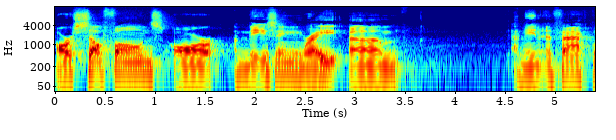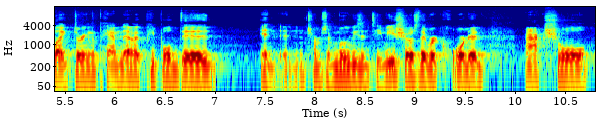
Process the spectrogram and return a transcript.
Our cell phones are amazing, right? Um, I mean, in fact, like during the pandemic, people did in, in terms of movies and TV shows, they recorded actual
